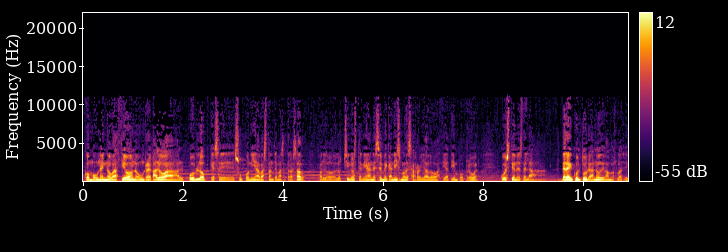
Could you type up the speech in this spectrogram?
como una innovación o un regalo al pueblo que se suponía bastante más atrasado, cuando los chinos tenían ese mecanismo desarrollado hacía tiempo. Pero bueno, cuestiones de la, de la incultura, ¿no? Digámoslo así.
